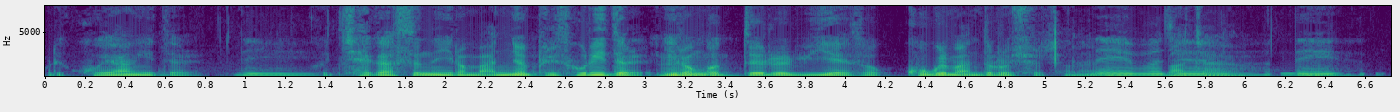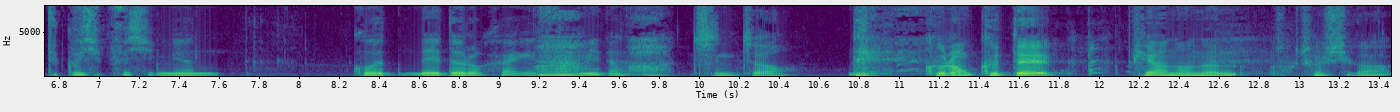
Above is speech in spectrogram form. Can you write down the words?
우리 고양이들 네. 그 제가 쓰는 이런 만년필 소리들 이런 음. 것들을 위해서 곡을 만들어 주셨잖아요. 네, 맞아요. 맞아요. 네. 음. 듣고 싶으시면 곧 내도록 하겠습니다. 진짜? 그럼 그때 피아노는 석철 씨가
